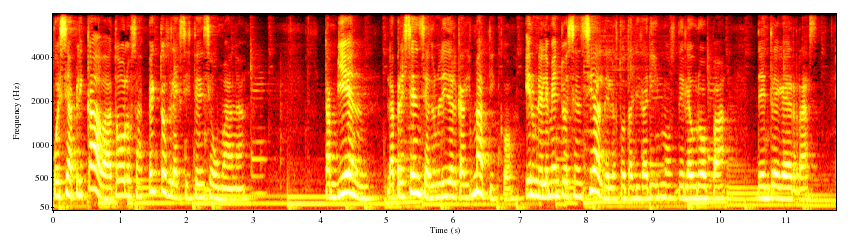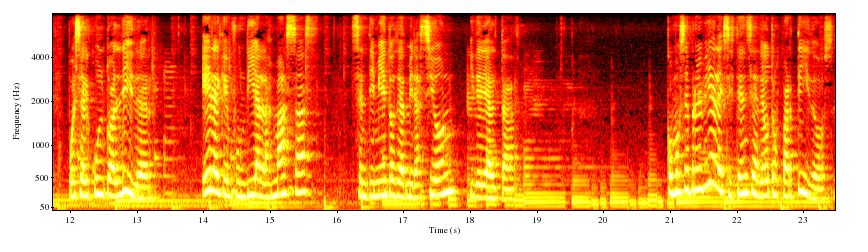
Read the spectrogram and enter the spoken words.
pues se aplicaba a todos los aspectos de la existencia humana. También la presencia de un líder carismático era un elemento esencial de los totalitarismos de la Europa de entreguerras, pues el culto al líder era el que infundía las masas sentimientos de admiración y de lealtad. Como se prohibía la existencia de otros partidos,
